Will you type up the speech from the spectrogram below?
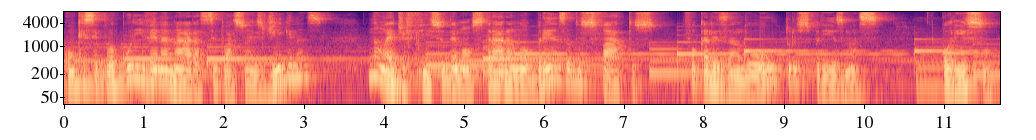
com que se procura envenenar as situações dignas, não é difícil demonstrar a nobreza dos fatos, focalizando outros prismas. Por isso,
